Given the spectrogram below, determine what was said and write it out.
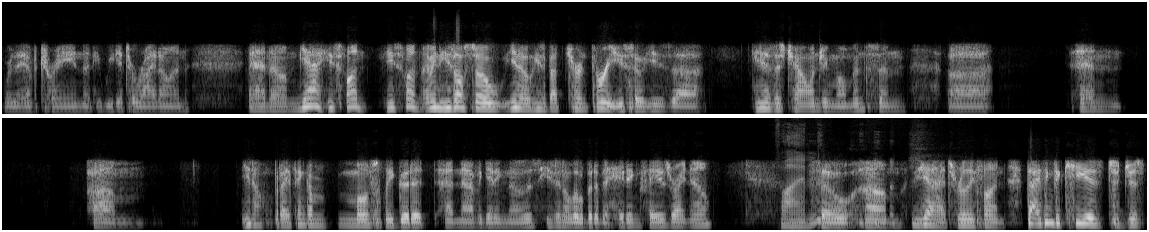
where they have a train that he, we get to ride on. And um, yeah, he's fun. He's fun. I mean, he's also you know, he's about to turn three, so he's uh, he has his challenging moments, and uh, and um you know but i think i'm mostly good at at navigating those he's in a little bit of a hitting phase right now Fun. so um yeah it's really fun. I think the key is to just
